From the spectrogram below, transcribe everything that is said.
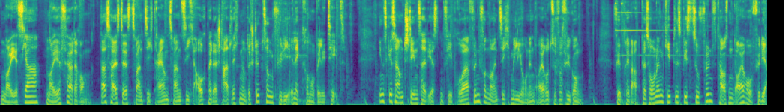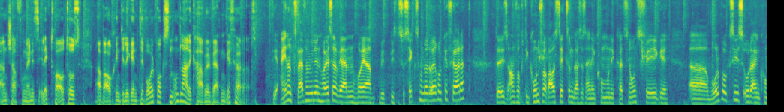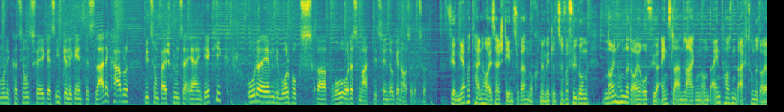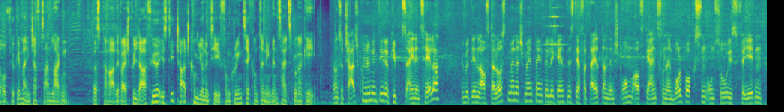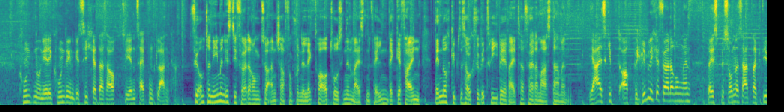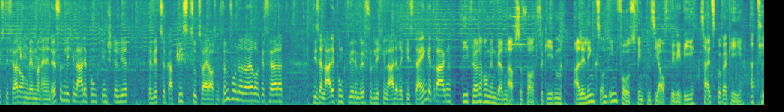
Neues Jahr, neue Förderung. Das heißt es 2023 auch bei der staatlichen Unterstützung für die Elektromobilität. Insgesamt stehen seit 1. Februar 95 Millionen Euro zur Verfügung. Für Privatpersonen gibt es bis zu 5000 Euro für die Anschaffung eines Elektroautos, aber auch intelligente Wallboxen und Ladekabel werden gefördert. Die Ein- und Zweifamilienhäuser werden heuer mit bis zu 600 Euro gefördert. Da ist einfach die Grundvoraussetzung, dass es eine kommunikationsfähige äh, Wallbox ist oder ein kommunikationsfähiges intelligentes Ladekabel, wie zum Beispiel unser RNG-Kick oder eben die Wallbox äh, Pro oder Smart, die sind da genauso dazu. Für Mehrparteienhäuser stehen sogar noch mehr Mittel zur Verfügung. 900 Euro für Einzelanlagen und 1800 Euro für Gemeinschaftsanlagen. Das Paradebeispiel dafür ist die Charge Community vom Greentech-Unternehmen Salzburg AG. Bei unserer Charge Community gibt es einen Zähler, über den läuft der Lost Management, der intelligent ist, der verteilt dann den Strom auf die einzelnen Wallboxen und so ist für jeden Kunden und jede Kundin gesichert, dass er auch zu jedem Zeitpunkt laden kann. Für Unternehmen ist die Förderung zur Anschaffung von Elektroautos in den meisten Fällen weggefallen. Dennoch gibt es auch für Betriebe weiter Fördermaßnahmen. Ja, es gibt auch betriebliche Förderungen. Da ist besonders attraktiv die Förderung, wenn man einen öffentlichen Ladepunkt installiert. Der wird sogar bis zu 2500 Euro gefördert. Dieser Ladepunkt wird im öffentlichen Laderegister eingetragen. Die Förderungen werden ab sofort vergeben. Alle Links und Infos finden Sie auf www.salzburg.at.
